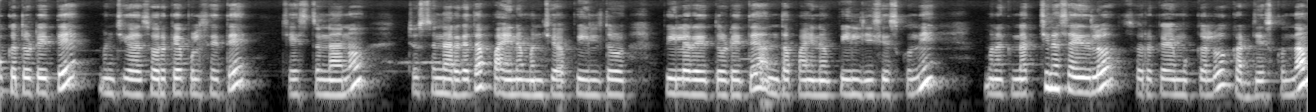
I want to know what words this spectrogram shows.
ముక్కతోటైతే మంచిగా సొరకాయ పులుసు అయితే చేస్తున్నాను. చూస్తున్నారు కదా పైన మంచిగా పీల్తో పీలర్ తోటైతే అంత పైన పీల్ చేసేసుకుని మనకు నచ్చిన సైజులో సొరకాయ ముక్కలు కట్ చేసుకుందాం.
